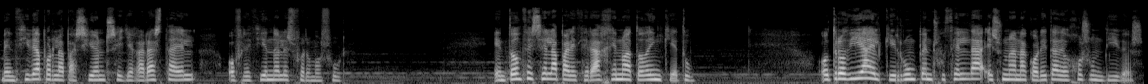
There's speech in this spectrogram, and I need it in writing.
vencida por la pasión, se llegará hasta él ofreciéndole su hermosura. Entonces él aparecerá ajeno a toda inquietud. Otro día el que irrumpe en su celda es una anacoreta de ojos hundidos,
